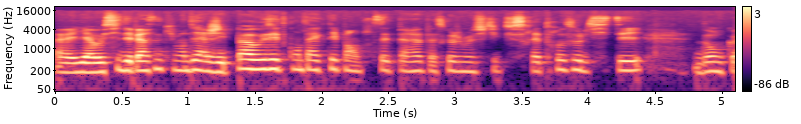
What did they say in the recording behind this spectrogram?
Euh, il y a aussi des personnes qui m'ont dit ah j'ai pas osé te contacter pendant toute cette période parce que je me suis dit que tu serais trop sollicité. Donc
